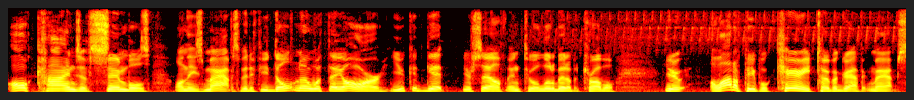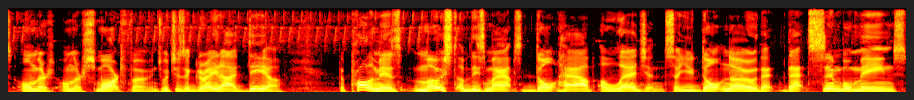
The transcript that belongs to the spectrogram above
All kinds of symbols on these maps, but if you don't know what they are, you could get yourself into a little bit of a trouble. You know, a lot of people carry topographic maps on their, on their smartphones, which is a great idea, the problem is most of these maps don't have a legend, so you don't know that that symbol means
